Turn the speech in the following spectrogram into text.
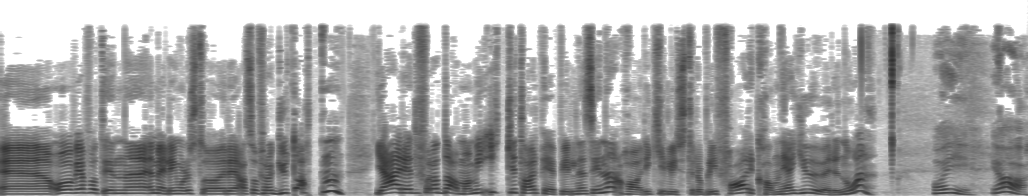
Eh, og vi har fått inn eh, en melding hvor det står eh, altså fra gutt 18. Jeg er redd for at dama mi ikke tar p-pillene sine, har ikke lyst til å bli far. Kan jeg gjøre noe? Oi, ja.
